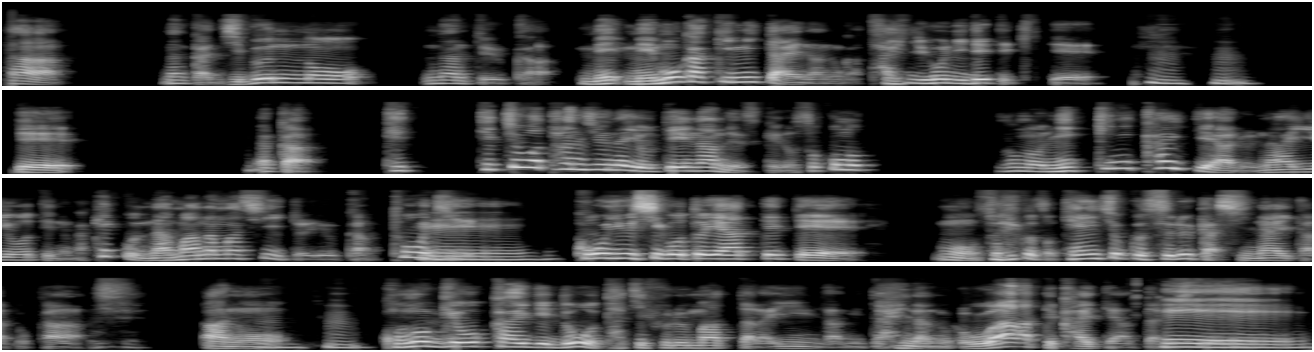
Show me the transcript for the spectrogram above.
た、なんか自分のなんていうかメ、メモ書きみたいなのが 大量に出てきて、うんうん、で、なんか手、手帳は単純な予定なんですけど、そこの、その日記に書いてある内容っていうのが結構生々しいというか、当時、こういう仕事やってて、もうそれこそ転職するかしないかとか、あの、うんうん、この業界でどう立ち振る舞ったらいいんだみたいなのが、うわーって書いてあったりして、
